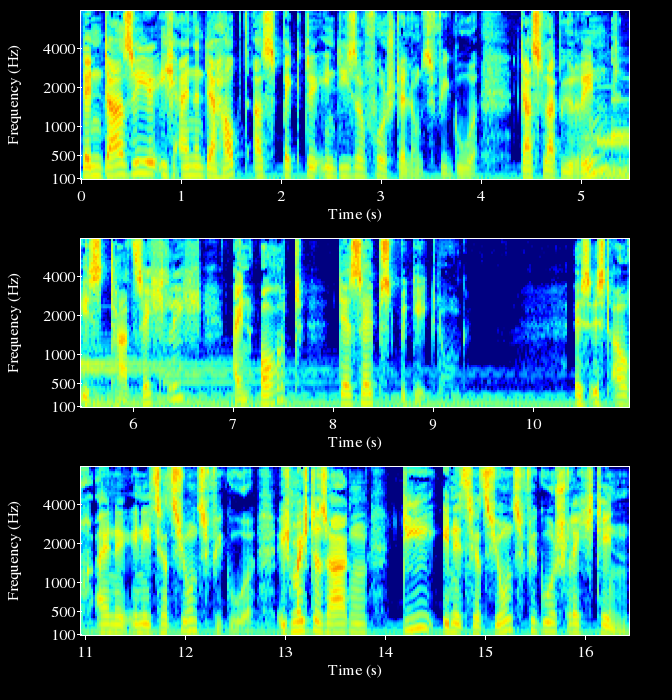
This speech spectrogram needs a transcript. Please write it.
Denn da sehe ich einen der Hauptaspekte in dieser Vorstellungsfigur. Das Labyrinth ist tatsächlich ein Ort der Selbstbegegnung. Es ist auch eine Initiationsfigur. Ich möchte sagen, die Initiationsfigur schlechthin,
